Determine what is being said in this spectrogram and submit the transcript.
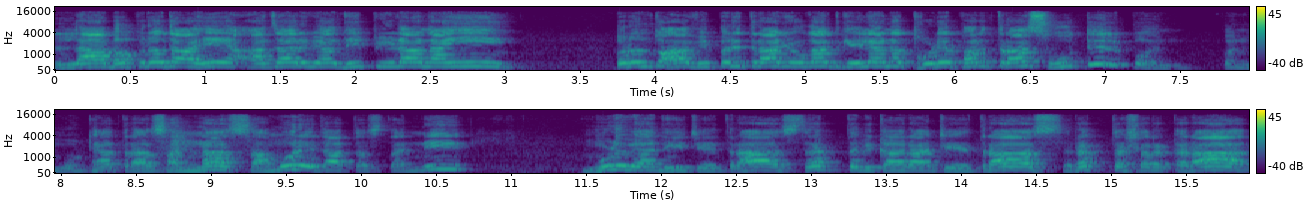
लाभप्रद आहे आजार व्याधी पीडा नाही। परंतु हा विपरीत राजयोगात गेल्यानं थोडेफार त्रास होतील पण पण मोठ्या त्रासांना सामोरे जात असताना मूळ व्याधीचे त्रास रक्तविकाराचे त्रास रक्तशर्करा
